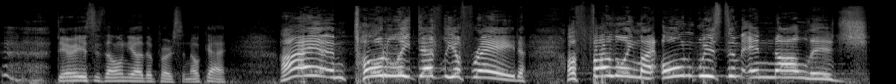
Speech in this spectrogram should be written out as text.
Darius is the only other person. Okay. I am totally deathly afraid of following my own wisdom and knowledge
